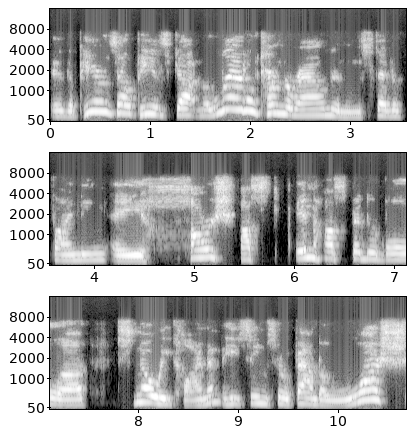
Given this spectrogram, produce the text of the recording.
it appears LP has gotten a little turned around, and instead of finding a harsh, inhospitable uh, snowy climate, he seems to have found a lush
